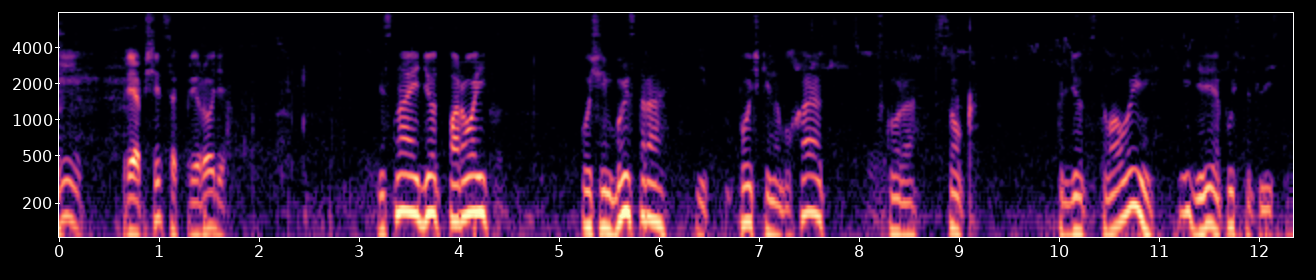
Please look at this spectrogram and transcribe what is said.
и приобщиться к природе. Весна идет порой очень быстро, и почки набухают, скоро сок придет в стволы и деревья пустят листья.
